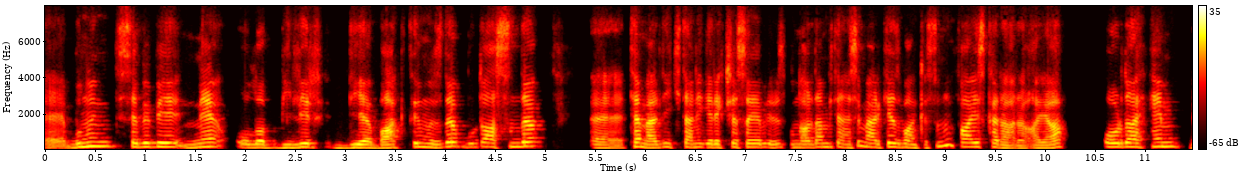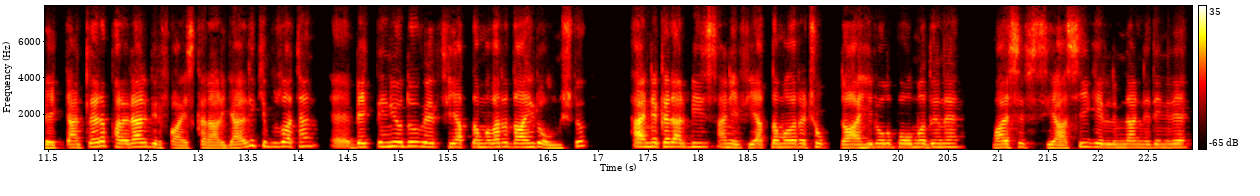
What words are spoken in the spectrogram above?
Eee, bunun sebebi ne olabilir diye baktığımızda burada aslında, eee, temelde 2 tane gerekçe sayabiliriz. Bunlardan bir tanesi Merkez Bankası'nın faiz kararı ayağı. Orada hem beklentilere paralel bir faiz kararı geldi ki bu zaten, eee, bekleniyordu ve fiyatlamalara dâhil olmuştu. Her ne kadar biz, hani, fiyatlamalara çok dâhil olup olmadığını maalesef siyasi gerilimler nedeniyle,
